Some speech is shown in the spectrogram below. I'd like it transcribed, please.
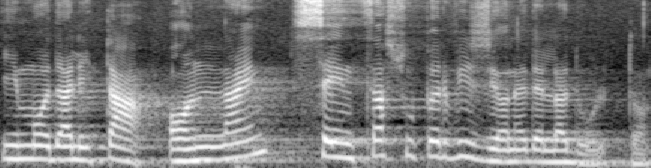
in modalità online senza supervisione dell'adulto.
